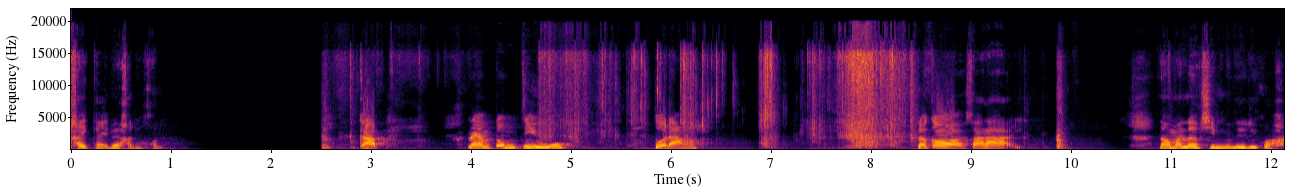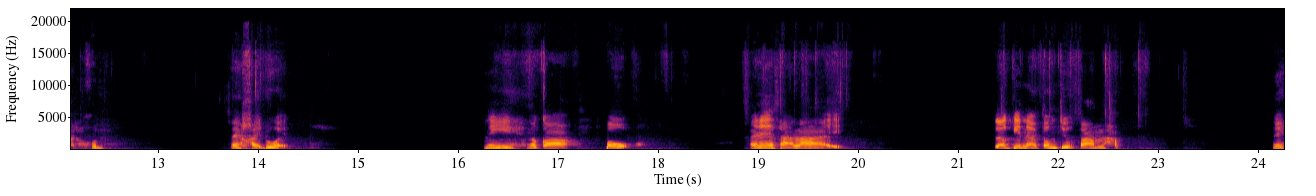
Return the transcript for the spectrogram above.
ไข่ไก่ด้วยค่ะทุกคน กับแหนมต้มจิ๋วตัวดัง แล้วก็สาหร่าย เรามาเริ่มชิมกันเลยดีกว่าค่ะทุกคน ใส่ไข่ด้วย นี่แล้วก็โปะไปในสาหร่าย แล้วกินแหนมต้มจิ๋วตามนะครับ นี่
